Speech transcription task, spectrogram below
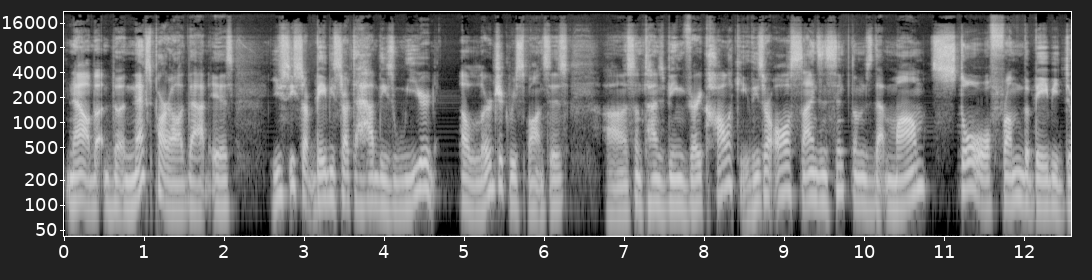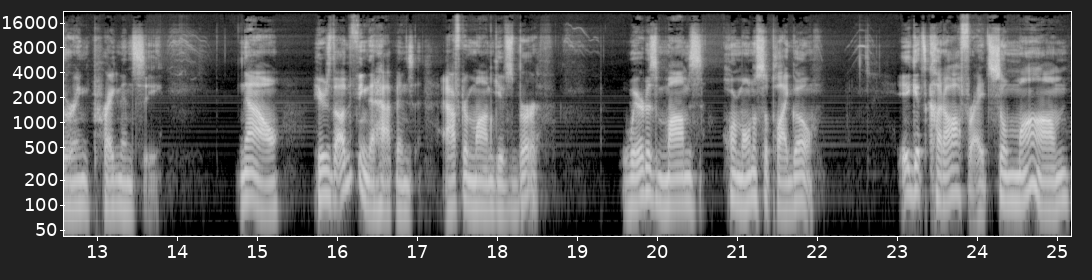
Now, the, the next part of that is you see start, babies start to have these weird allergic responses, uh, sometimes being very colicky. These are all signs and symptoms that mom stole from the baby during pregnancy. Now, here's the other thing that happens after mom gives birth. Where does mom's hormonal supply go? It gets cut off, right? So mom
